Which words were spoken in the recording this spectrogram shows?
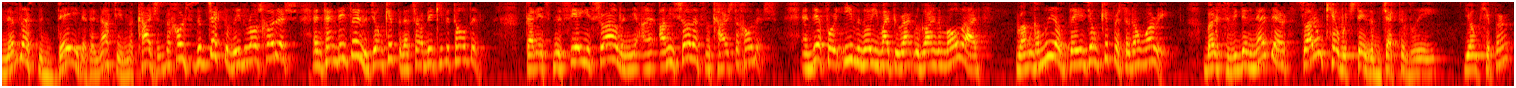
nevertheless, the day that the Nasi is Makadosh is the Chodesh is objectively the Rosh Chodesh. And ten days later is Yom Kippur. That's what Rabbi Akiva told him that it's Nasiya Yisrael and Am Yisrael that's the Chodesh. And therefore, even though you might be right regarding the Molad, Ram Gamliel's day is Yom Kippur, so don't worry. But if we didn't neder, so I don't care which day is objectively Yom Kippur.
